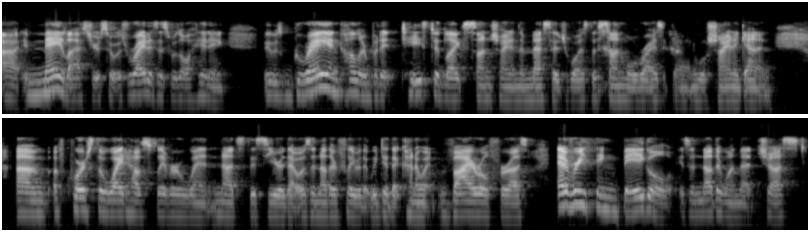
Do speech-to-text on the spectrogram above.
uh, in May last year. So it was right as this was all hitting. It was gray in color, but it tasted like sunshine. And the message was the sun will rise again, and will shine again. Um, of course, the White House flavor went nuts this year. That was another flavor that we did that kind of went viral for us. Everything bagel is another one that just,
